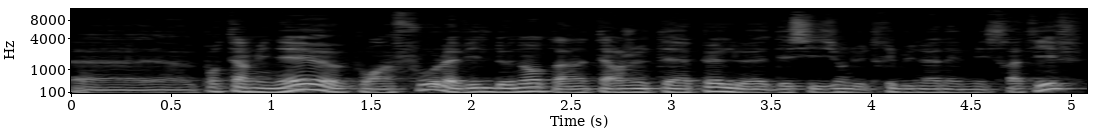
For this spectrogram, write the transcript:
Euh, pour terminer, pour info, la ville de Nantes a interjeté appel de la décision du tribunal administratif,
